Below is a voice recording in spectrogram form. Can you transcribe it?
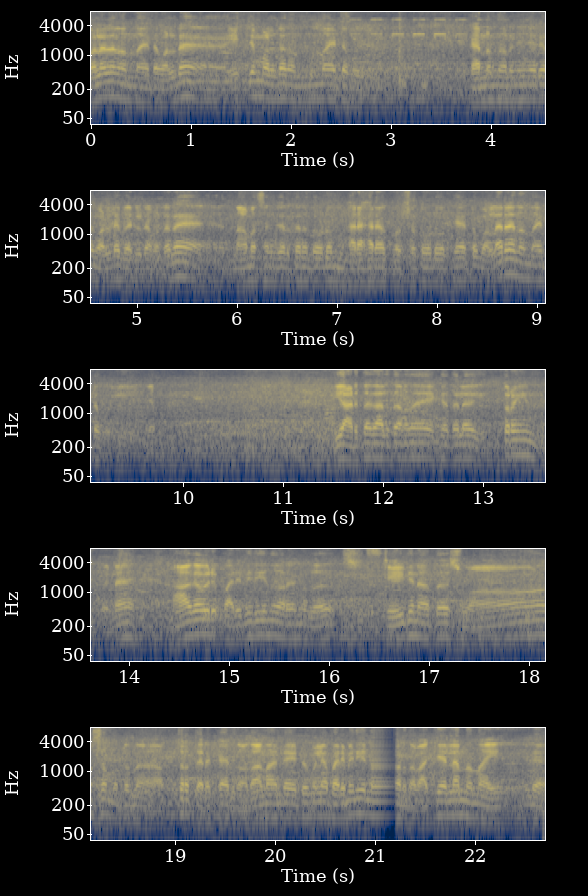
വളരെ നന്നായിട്ട് വളരെ ഏറ്റവും വളരെ നന്നായിട്ട് പോകും കാരണം എന്ന് പറഞ്ഞു കഴിഞ്ഞാൽ വളരെ വളരെ വളരെ നാമസങ്കീർത്തനത്തോടും ഹരഹര ഘോഷത്തോടും ഒക്കെ ആയിട്ട് വളരെ നന്നായിട്ട് പോയി ഈ അടുത്ത കാലത്ത് നടന്ന യജ്ഞത്തിൽ ഇത്രയും പിന്നെ ആകെ ഒരു പരിമിതി എന്ന് പറയുന്നത് സ്റ്റേജിനകത്ത് ശ്വാസം മുട്ടുന്ന അത്ര തിരക്കായിരുന്നു. അതാണ് അതിന്റെ ഏറ്റവും വലിയ പരിമിതി എന്ന് പറയുന്നത്. ബാക്കിയെല്ലാം നന്നായി. ഇല്ലേ?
